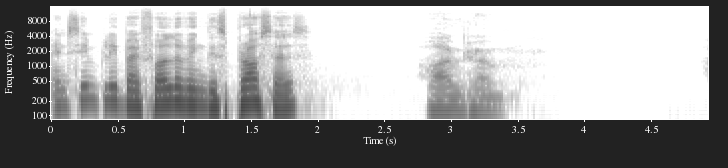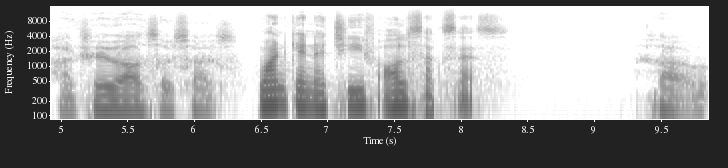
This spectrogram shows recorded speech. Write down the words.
And simply by following this process, one can achieve all success. one can achieve all success. So,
